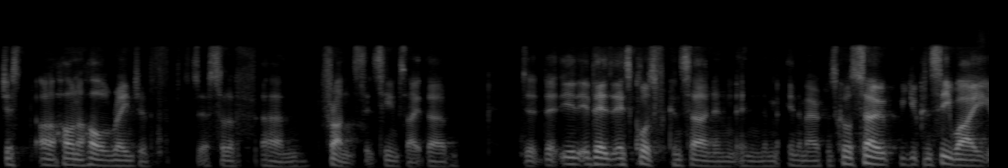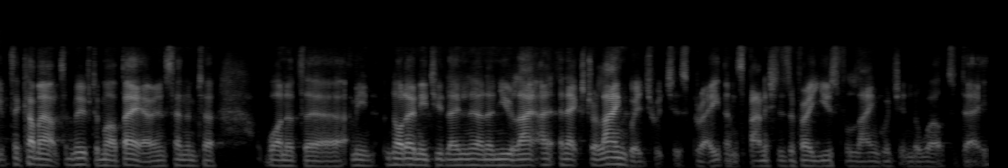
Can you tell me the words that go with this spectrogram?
just on a whole range of sort of um, fronts. It seems like the, the, it, it's cause for concern in, in in American schools. So you can see why if they come out to move to Marbella and send them to one of the. I mean, not only do they learn a new la- an extra language, which is great, and Spanish is a very useful language in the world today,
